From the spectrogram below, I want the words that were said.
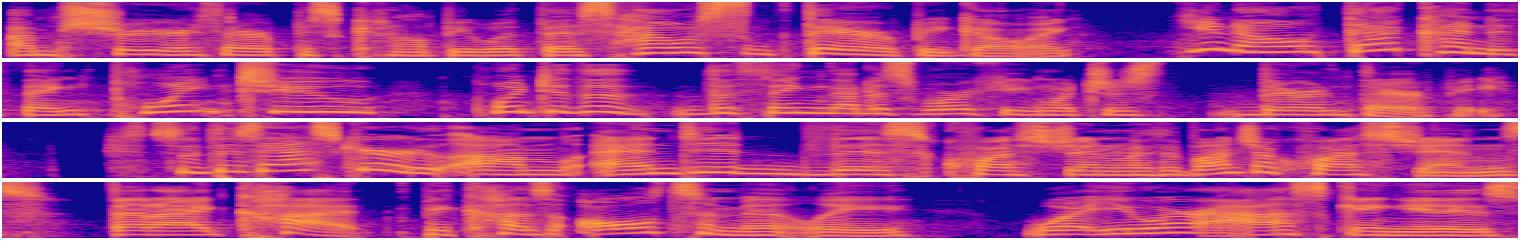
I'm sure your therapist can help you with this. How's therapy going? You know that kind of thing. Point to point to the the thing that is working, which is they're in therapy. So this asker um, ended this question with a bunch of questions that I cut because ultimately what you are asking is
